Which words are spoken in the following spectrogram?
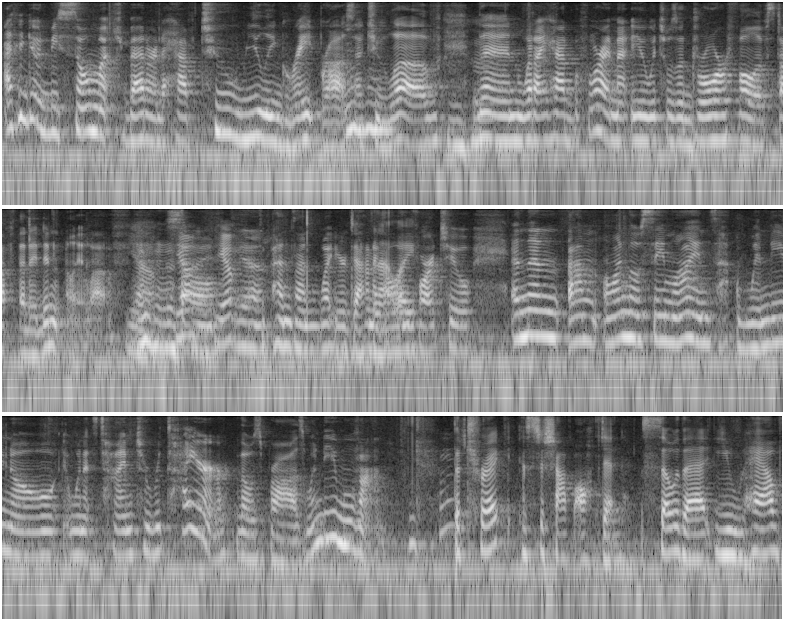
I think it would be so much better to have two really great bras that you mm-hmm. love mm-hmm. than what I had before I met you, which was a drawer full of stuff that I didn't really love. Yeah. Mm-hmm. So Yep. Yeah. depends on what you're kind of Definitely. going for too. And then um, along those same lines, when do you know when it's time to retire those bras? When do you move on? The trick is to shop often so that you have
